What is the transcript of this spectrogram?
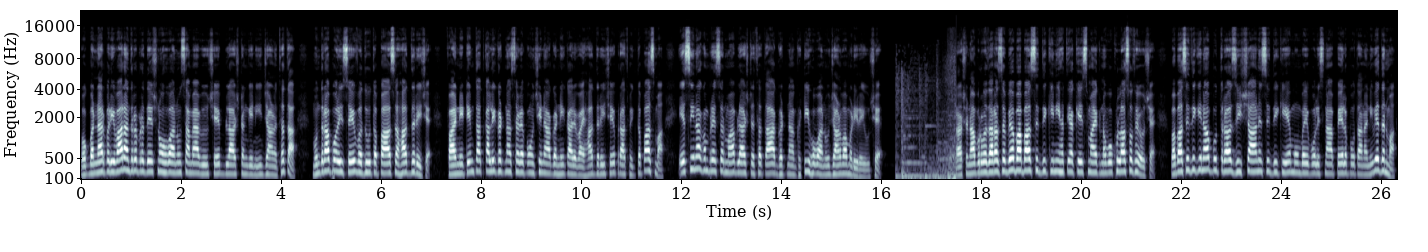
ભોગ બનનાર પરિવાર આંધ્રપ્રદેશનો હોવાનું સામે આવ્યું છે. બ્લાસ્ટ અંગેની જાણ થતાં મુન્દ્રા પોલીસે વધુ તપાસ હાથ ધરી છે. ફાયરની ટીમ તાત્કાલિક ઘટના સ્થળે પહોંચીને આગળની કાર્યવાહી હાથ ધરી છે. પ્રાથમિક તપાસમાં એસીના કમ્પ્રેસરમાં બ્લાસ્ટ થતાં ઘટના ઘટી હોવાનું જાણવા મળી રહ્યું છે. મહારાષ્ટ્રના પૂર્વ ધારાસભ્ય બાબા સિદ્દીકીની હત્યા કેસમાં એક નવો ખુલાસો થયો છે. બાબા સિદ્દીકીના પુત્ર ઝીશાન સિદ્દીકીએ મુંબઈ પોલીસના આપેલ પોતાના નિવેદનમાં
